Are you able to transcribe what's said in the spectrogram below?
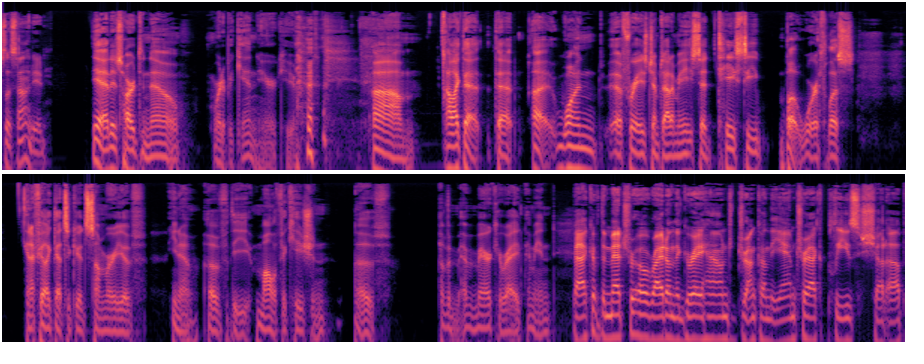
Speechless, huh, dude? Yeah, it is hard to know where to begin here, Q. um, I like that that uh, one uh, phrase jumped out at me. He said, "Tasty but worthless," and I feel like that's a good summary of you know of the mollification of of, of America, right? I mean, Back of the metro, right on the Greyhound, drunk on the Amtrak. Please shut up.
